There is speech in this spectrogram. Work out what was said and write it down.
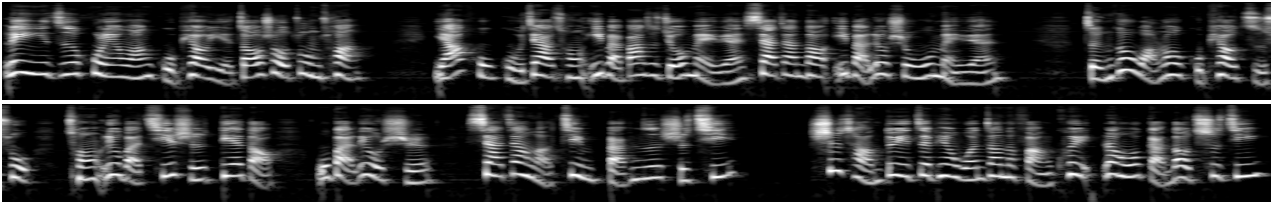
另一只互联网股票也遭受重创，雅虎股价从一百八十九美元下降到一百六十五美元，整个网络股票指数从六百七十跌到五百六十，下降了近百分之十七。市场对这篇文章的反馈让我感到吃惊。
